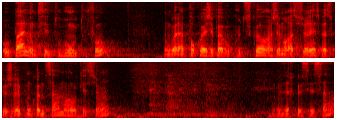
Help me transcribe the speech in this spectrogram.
Opal, donc c'est tout bon ou tout faux. Donc voilà, pourquoi j'ai pas beaucoup de scores, hein, j'aime rassurer, c'est parce que je réponds comme ça, moi, aux questions. On va dire que c'est ça.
